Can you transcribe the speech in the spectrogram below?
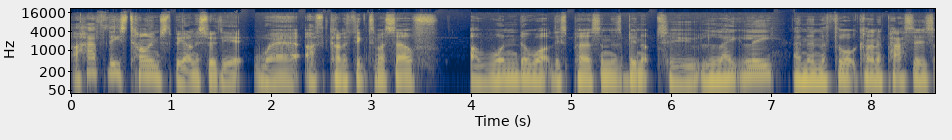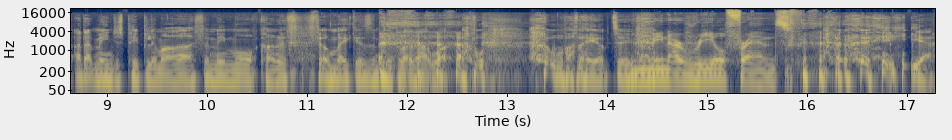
I have these times, to be honest with you, where I kind of think to myself, I wonder what this person has been up to lately. And then the thought kind of passes. I don't mean just people in my life, I mean more kind of filmmakers and people like that. What, what are they up to? You mean our real friends? yeah.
